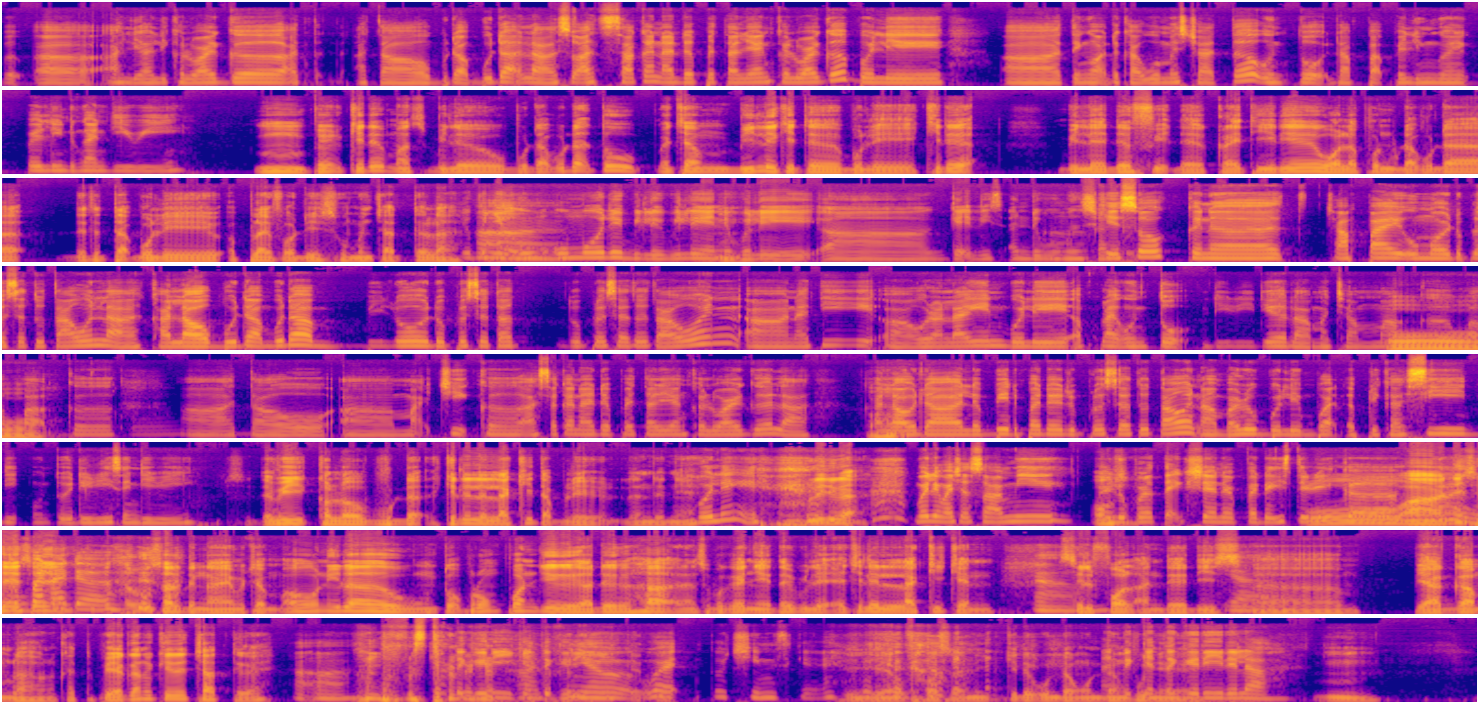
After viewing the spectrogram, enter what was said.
uh, ahli-ahli keluarga at- atau budak-budak lah. So asalkan ada pertalian keluarga boleh uh, tengok dekat Women's Charter untuk dapat perlindungan, perlindungan diri. Hmm, kira mas bila budak-budak tu macam bila kita boleh kira bila dia fit the criteria walaupun budak-budak dia tetap boleh apply for this women charter lah. Dia punya Ah. um, umur dia bila-bila yang dia Hmm. boleh uh, get this under women's Okay, charter. so kena capai umur 21 tahun lah. Kalau budak-budak below 21 ta- 21 tahun uh, nanti uh, orang lain boleh apply untuk diri dia lah macam mak oh. ke Oh. bapak ke uh, atau uh, makcik ke asalkan ada pertalian keluarga lah. Faham. Kalau dah lebih daripada 21 tahun uh, baru boleh buat aplikasi di, untuk diri sendiri. Tapi kalau budak kira lelaki tak boleh London ni eh? Boleh. Boleh juga. boleh macam suami Oh, perlu protection daripada isteri oh, ke. ah ni saya itu pun saya ada. kita selalu salah dengar eh, macam oh ni lah untuk perempuan je ada hak dan sebagainya tapi bila actually lelaki can Ah. still fall under this Yeah. um, piagam lah orang kata. Piagam tu kira charter eh. First time dengar. Kategori, Ah, kategori. punya kata. word tu chim sikit. eh. Ya, yeah, of course lah. ni kira undang-undang punya. kategori dia lah. Hmm.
